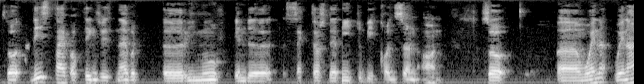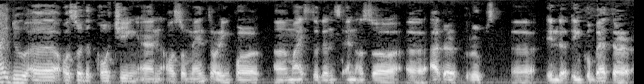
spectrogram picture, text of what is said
So these type of things we never uh, remove in the sectors that need to be concerned on. So uh, when when I do uh, also the coaching and also mentoring for uh, my students and also other groups in the incubator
